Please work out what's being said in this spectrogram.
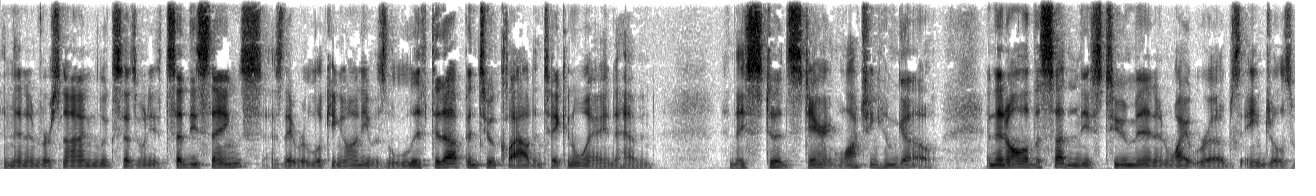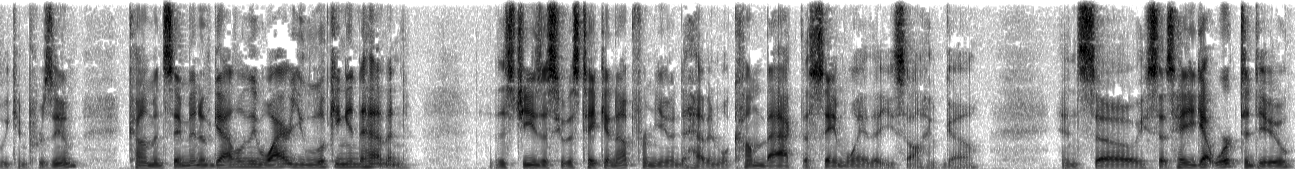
And then in verse 9, Luke says, When he had said these things, as they were looking on, he was lifted up into a cloud and taken away into heaven. And they stood staring, watching him go. And then all of a sudden, these two men in white robes, angels, we can presume, come and say, Men of Galilee, why are you looking into heaven? This Jesus who was taken up from you into heaven will come back the same way that you saw him go. And so he says, Hey, you got work to do.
